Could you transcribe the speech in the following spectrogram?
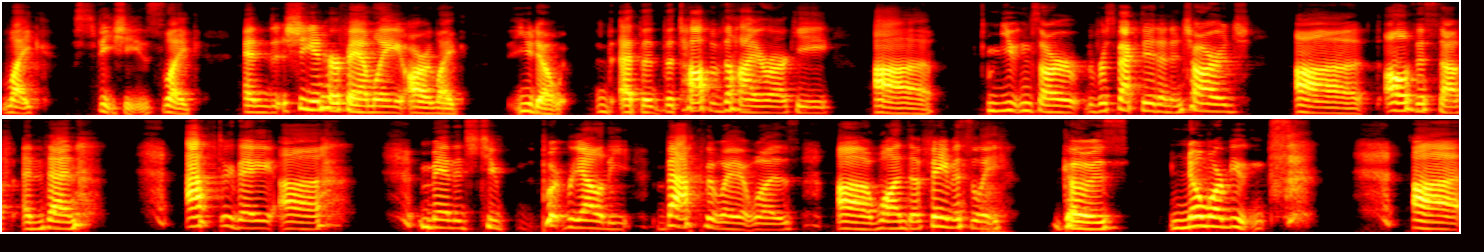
like species like and she and her family are like you know at the the top of the hierarchy uh mutants are respected and in charge uh all of this stuff and then after they uh manage to put reality back the way it was uh Wanda famously goes no more mutants uh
